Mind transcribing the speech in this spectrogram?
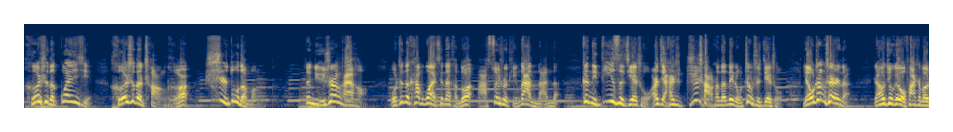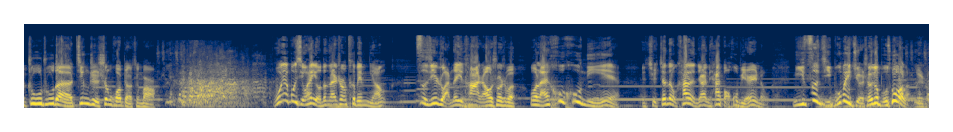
合适的关系、合适的场合，适度的萌。这女生还好。我真的看不惯现在很多啊岁数挺大的男的，跟你第一次接触，而且还是职场上的那种正式接触，聊正事儿呢，然后就给我发什么猪猪的精致生活表情包。我也不喜欢有的男生特别娘，自己软的一塌，然后说什么我来护护你，去真的我看到你这样你还保护别人呢，你自己不被卷舌就不错了。我跟你说。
